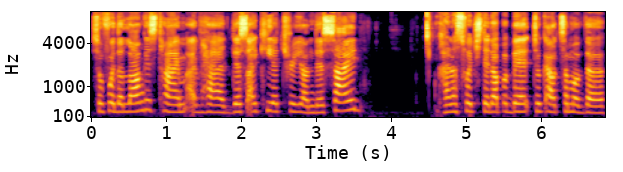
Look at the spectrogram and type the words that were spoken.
So for the longest time, I've had this Ikea tree on this side kind of switched it up a bit, took out some of the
